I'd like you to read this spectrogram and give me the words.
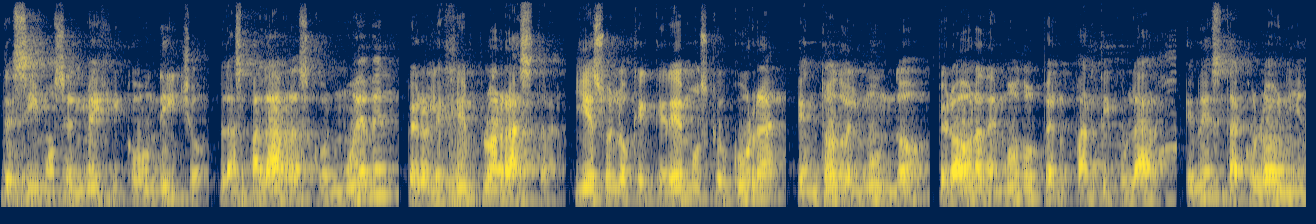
Decimos en México un dicho, las palabras conmueven, pero el ejemplo arrastra. Y eso es lo que queremos que ocurra en todo el mundo, pero ahora de modo particular en esta colonia,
